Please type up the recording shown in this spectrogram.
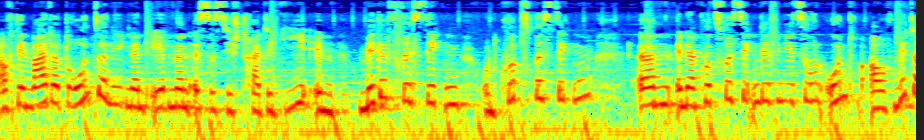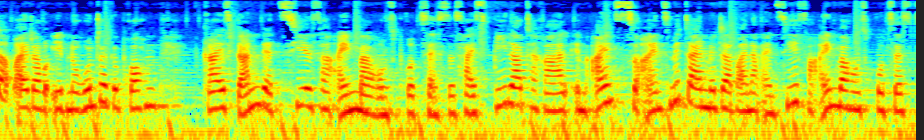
Auf den weiter drunter liegenden Ebenen ist es die Strategie im mittelfristigen und kurzfristigen, in der kurzfristigen Definition und auf Mitarbeiterebene runtergebrochen greift dann der Zielvereinbarungsprozess. Das heißt bilateral im Eins zu eins mit deinen Mitarbeitern ein Zielvereinbarungsprozess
